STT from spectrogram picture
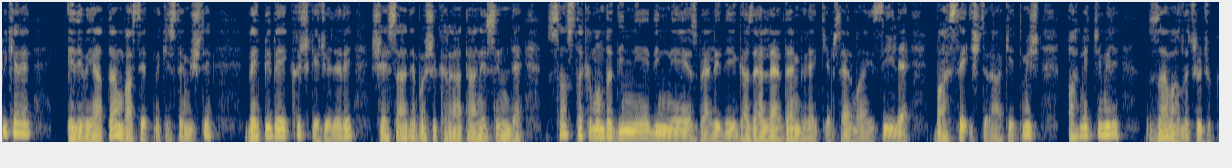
Bir kere edebiyattan bahsetmek istemişti Vehbi Bey kış geceleri Şehzadebaşı Kıraathanesi'nde saz takımında dinleye dinleye ezberlediği gazellerden mürekkep sermayesiyle bahse iştirak etmiş, Ahmet Cemil'i zavallı çocuk,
